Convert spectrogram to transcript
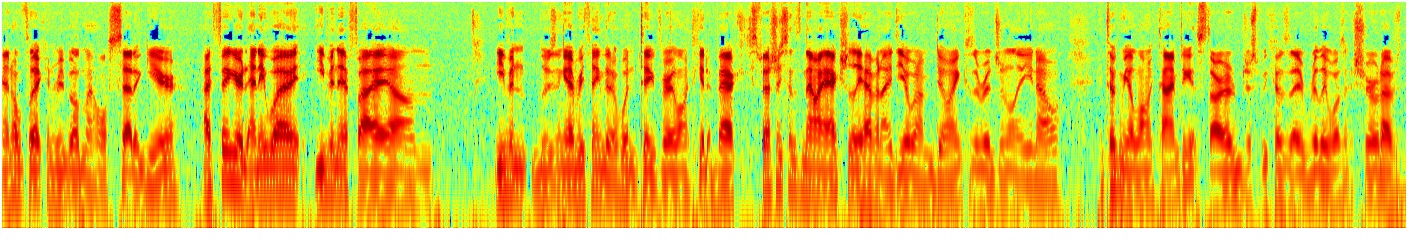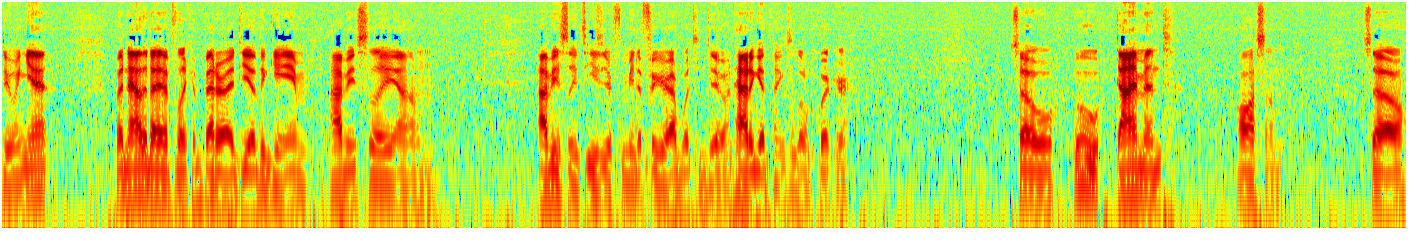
and hopefully I can rebuild my whole set of gear. I figured anyway, even if I, um, even losing everything, that it wouldn't take very long to get it back, especially since now I actually have an idea what I'm doing, because originally, you know, it took me a long time to get started just because I really wasn't sure what I was doing yet. But now that I have, like, a better idea of the game, obviously, um, obviously it's easier for me to figure out what to do and how to get things a little quicker. So, ooh, diamond. Awesome. So,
